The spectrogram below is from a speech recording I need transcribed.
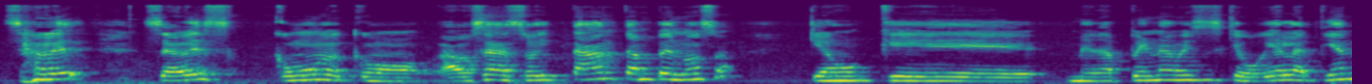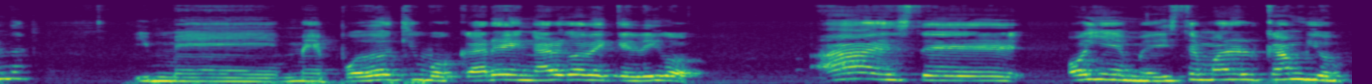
¿Sabes? ¿Sabes cómo, cómo- O sea, soy tan, tan penoso que aunque me da pena a veces que voy a la tienda y me, me puedo equivocar en algo de que digo, ah, este, oye, me diste mal el cambio.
